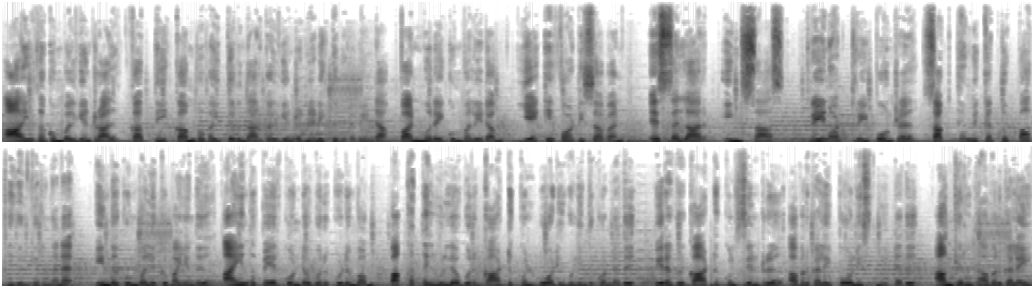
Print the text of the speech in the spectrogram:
ஆயுத கும்பல் என்றால் கத்தி கம்பு வைத்திருந்தார்கள் என்று நினைத்துவிட வேண்டாம். வன்முறை கும்பலிடம் AK forty seven SLR INSAS three not three போன்ற சக்தி மிக்க துப்பாக்கிகள் இருந்தன. இந்த கும்பலுக்கு பயந்து ஐந்து பேர் கொண்ட ஒரு குடும்பம் பக்கத்தில் உள்ள ஒரு காட்டுக்குள் ஓடி ஒளிந்து கொண்டது. பிறகு காட்டுக்குள் சென்று அவர்களை போலீஸ் மீட்டது. அங்கிருந்து அவர்களை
